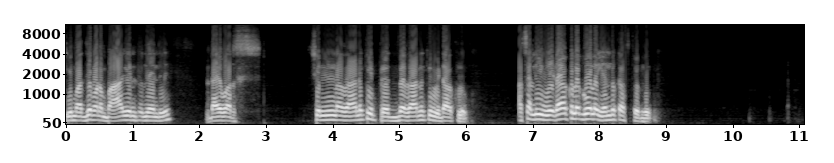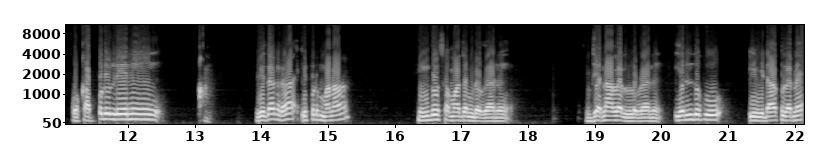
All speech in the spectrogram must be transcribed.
ఈ మధ్య మనం బాగా వింటుంది ఏంటిది? డైవర్స్. చిన్నదానికి పెద్దదానికి విడాకులు. అసలు ఈ విడాకుల గోల ఎందుకు వస్తుంది? ఒకప్పుడు లేని విధంగా ఇప్పుడు మన హిందూ సమాజంలో కానీ జనాలలో కానీ ఎందుకు ఈ విడాకులనే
